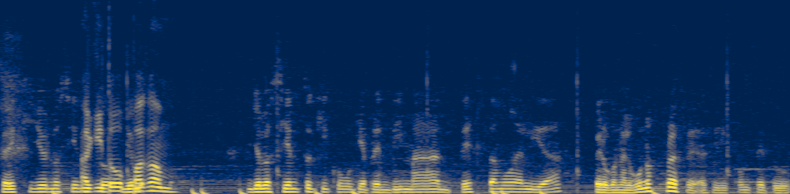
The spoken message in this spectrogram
¿Sabes que yo lo siento? aquí todos yo, lo- pagamos. yo lo siento que como que aprendí más de esta modalidad, pero con algunos profes, así, ponte tú,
